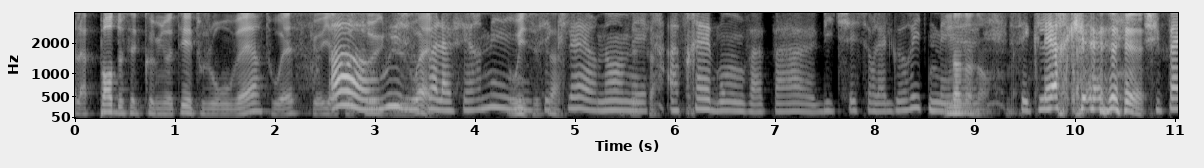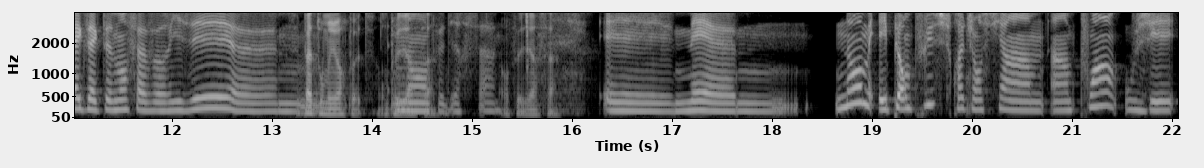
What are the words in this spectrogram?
la porte de cette communauté est toujours ouverte ou est-ce qu'il y a Ah ce truc oui, du- je veux ouais. pas la fermer, Oui, c'est clair. Non, mais ça. après, bon, on va pas euh, bitcher sur l'algorithme, mais Non, non, non. c'est clair que je suis pas exactement favorisée. euh, c'est pas ton meilleur pote, on peut dire ça. on peut dire ça. On peut dire ça. Et mais euh, non, mais et puis en plus, je crois que j'en suis à un, à un point où j'ai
